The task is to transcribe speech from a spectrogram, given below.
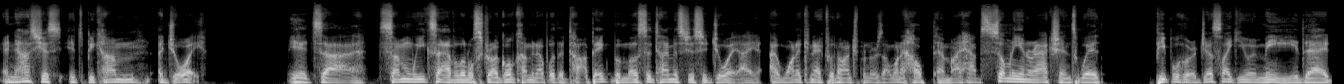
And now it's just, it's become a joy. It's uh, some weeks I have a little struggle coming up with a topic, but most of the time it's just a joy. I, I want to connect with entrepreneurs. I want to help them. I have so many interactions with people who are just like you and me that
